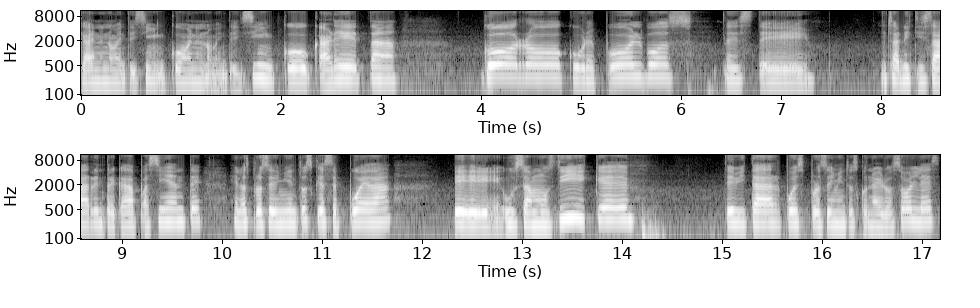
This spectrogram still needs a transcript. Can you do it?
KN95, N95, careta, gorro, cubre polvos, este, sanitizar entre cada paciente. En los procedimientos que se pueda, eh, usamos dique, evitar pues procedimientos con aerosoles.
